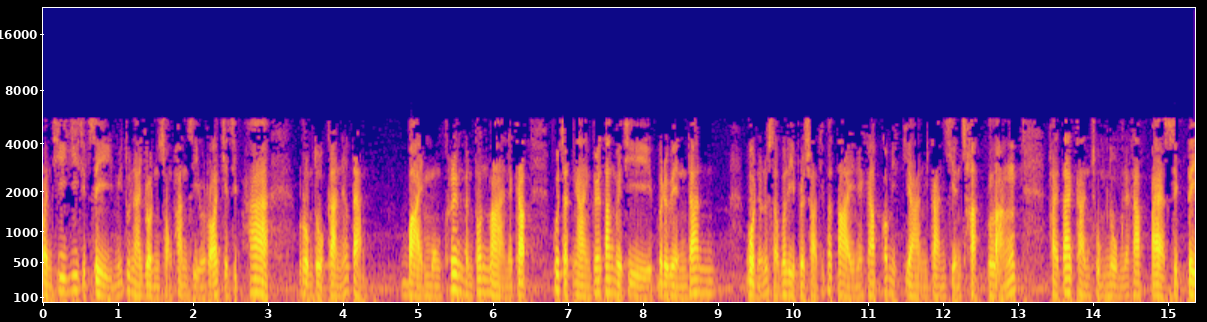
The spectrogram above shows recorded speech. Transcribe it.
วันที่ 24 มิถุนายน 2475 รวมตัวกันตั้งแต่บ่ายโมงครึ่งเป็นต้นมานะครับ ผู้จัดงานก็ได้ตั้งเวทีบริเวณด้านบนอนุสาวรีย์ประชาธิปไตยนะครับ ก็มีการการเขียนฉากหลัง ภายใต้การชุมนุมนะครับ 80 ปี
